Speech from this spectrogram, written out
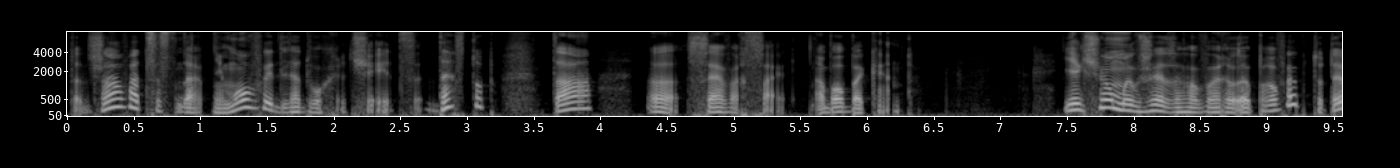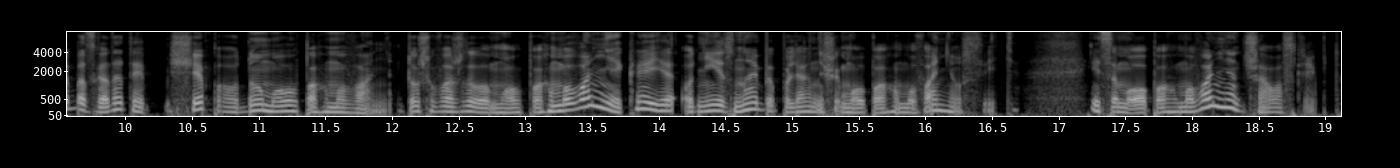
та Java це стандартні мови для двох речей: це десктоп та сервер-сайт або бекенд. Якщо ми вже заговорили про веб, то треба згадати ще про одну мову програмування. Дуже важливу мову програмування, яка є однією з найпопулярніших мов програмування у світі. І це мова програмування JavaScript.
